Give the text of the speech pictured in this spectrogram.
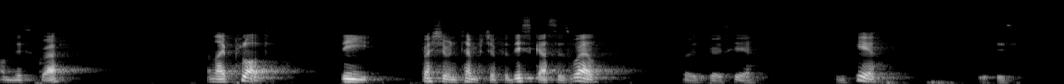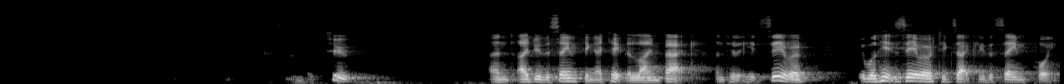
on this graph and I plot the pressure and temperature for this gas as well, suppose it goes here and here, this is gas number two, and I do the same thing, I take the line back until it hits zero, it will hit zero at exactly the same point.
